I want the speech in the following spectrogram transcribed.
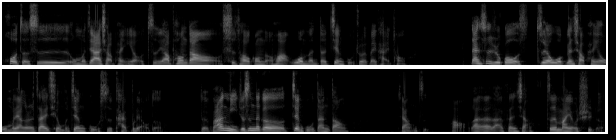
或者是我们家的小朋友，只要碰到石头公的话，我们的荐骨就会被开通。但是如果我只有我跟小朋友，我们两个人在一起，我们荐骨是开不了的。对，反正你就是那个荐骨担当，这样子。好，来来来，分享，这蛮有趣的。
